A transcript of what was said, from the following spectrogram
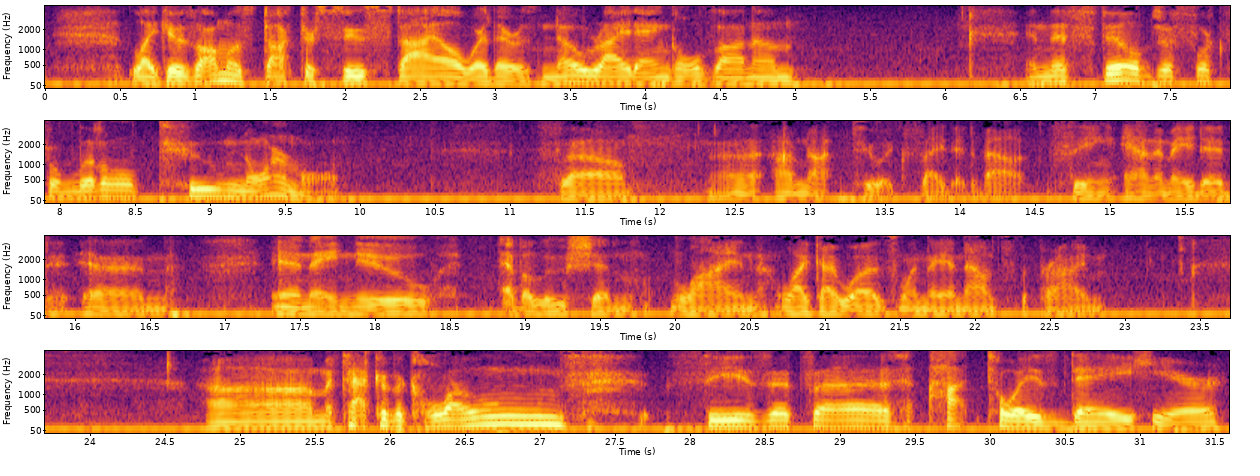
like, it was almost Dr. Seuss style where there was no right angles on them. And this still just looks a little too normal. So, uh, I'm not too excited about seeing animated in in a new evolution line like I was when they announced the Prime. Um, Attack of the Clones sees it's a Hot Toys Day here.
